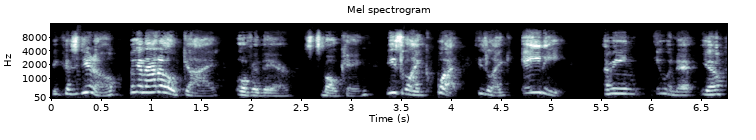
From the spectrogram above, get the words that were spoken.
Because, you know, look at that old guy over there smoking. He's like, what? He's like 80. I mean, you know,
